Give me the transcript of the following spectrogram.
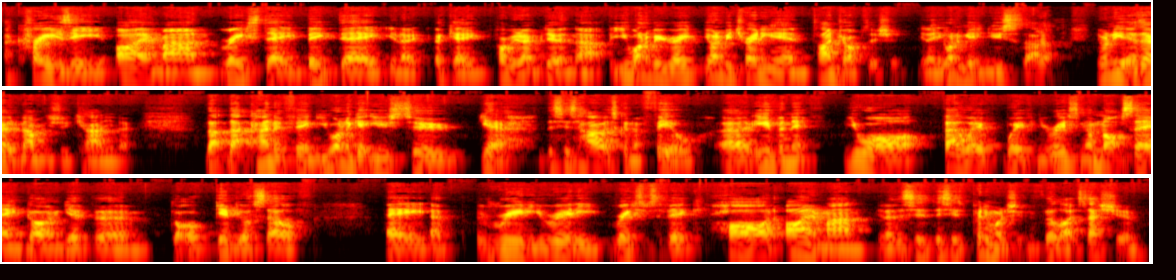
a crazy Ironman race day, big day, you know, okay, probably don't be doing that, but you want to be, you want to be training in time trial position. You know, you want to get used to that. Yeah. You want to get as aerodynamic as you can. You know, that that kind of thing. You want to get used to, yeah, this is how it's going to feel, uh, even if you are fair way away from your racing. I'm not saying go and give um, go give yourself a, a really really race specific hard Ironman. You know, this is this is pretty much to feel like session.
